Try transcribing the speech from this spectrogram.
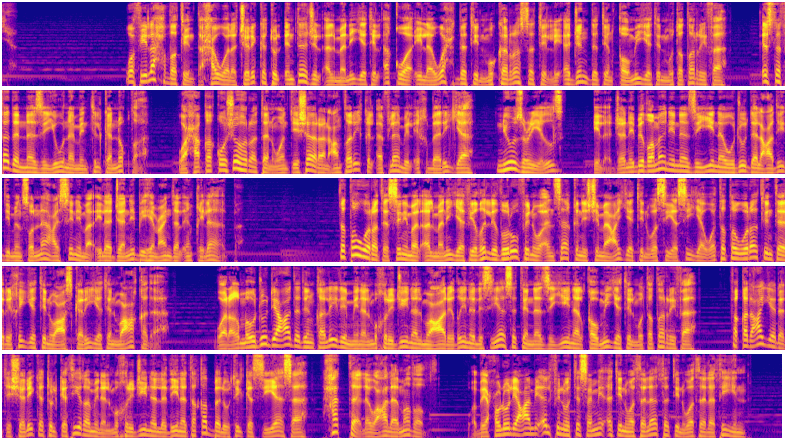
وفي لحظة تحولت شركة الإنتاج الألمانية الأقوى إلى وحدة مكرسة لأجندة قومية متطرفة، استفاد النازيون من تلك النقطة، وحققوا شهرة وانتشارا عن طريق الأفلام الإخبارية نيوز ريلز إلى جانب ضمان النازيين وجود العديد من صناع السينما إلى جانبهم عند الانقلاب. تطورت السينما الألمانية في ظل ظروف وأنساق اجتماعية وسياسية وتطورات تاريخية وعسكرية معقدة. ورغم وجود عدد قليل من المخرجين المعارضين لسياسة النازيين القومية المتطرفة، فقد عينت الشركة الكثير من المخرجين الذين تقبلوا تلك السياسة حتى لو على مضض. وبحلول عام 1933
